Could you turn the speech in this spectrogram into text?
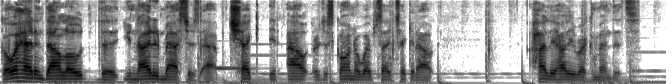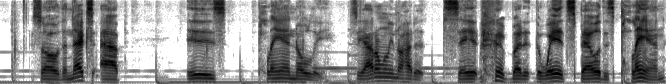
go ahead and download the United Masters app. Check it out or just go on their website, check it out. Highly, highly recommend it. So the next app is Planoly. See, I don't really know how to say it, but it, the way it's spelled is plan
